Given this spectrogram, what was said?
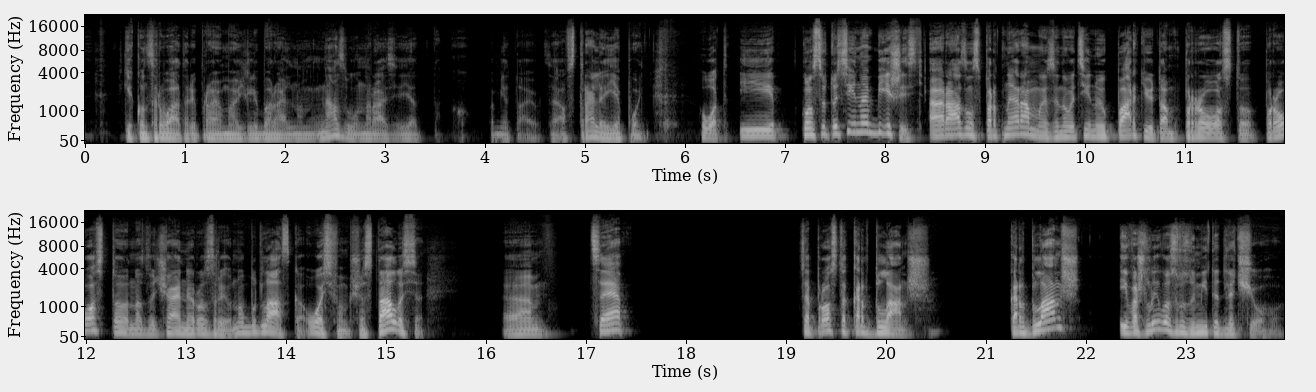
які консерватори право мають ліберальну назву наразі. Я так пам'ятаю. Це Австралія і Японія. От і конституційна більшість, а разом з партнерами з інноваційною партією там просто, просто надзвичайний розрив. Ну, будь ласка, ось вам що сталося. Е, це, це просто карт-бланш. Карт-бланш, і важливо зрозуміти для чого.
